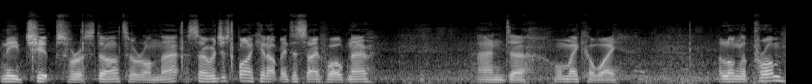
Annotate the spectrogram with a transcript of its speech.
need chips for a starter on that, so we're just biking up into Southwold now and uh, we'll make our way along the prom.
